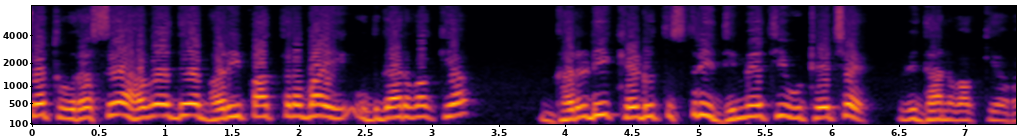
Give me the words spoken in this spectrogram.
ચોથું, રસે હવે દે ભરી પાત્ર બાઈ, ઉદ્ગાર વાક્ય. ઘરડી ખેડૂત સ્ત્રી ધીમેથી ઉઠે છે, વિધાન વાક્ય.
